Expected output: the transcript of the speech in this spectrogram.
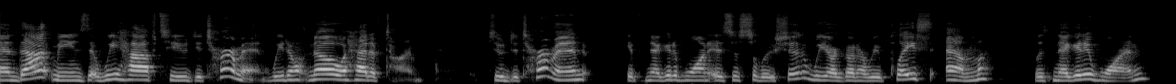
And that means that we have to determine, we don't know ahead of time, to determine if negative 1 is a solution, we are going to replace m with negative 1.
